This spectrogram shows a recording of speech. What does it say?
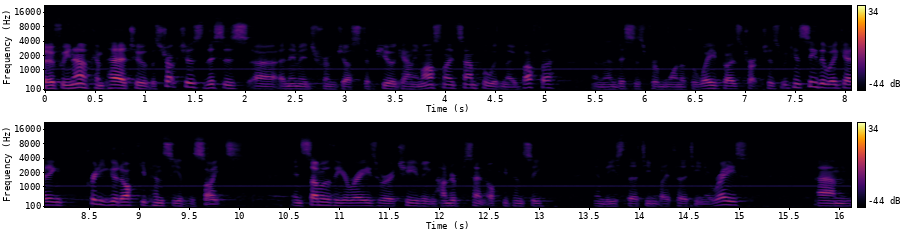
So if we now compare two of the structures, this is uh, an image from just a pure gallium arsenide sample with no buffer, and then this is from one of the waveguide structures. We can see that we're getting pretty good occupancy of the sites. In some of the arrays, we're achieving 100% occupancy in these 13 by 13 arrays. Um,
